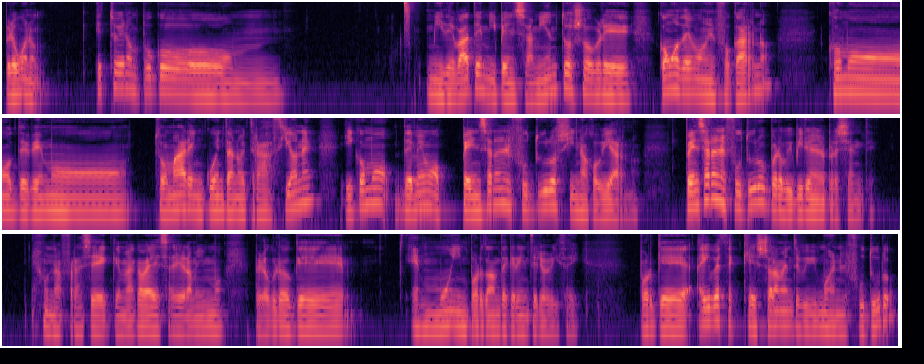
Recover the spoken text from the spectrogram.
Pero bueno, esto era un poco mm, mi debate, mi pensamiento sobre cómo debemos enfocarnos, cómo debemos tomar en cuenta nuestras acciones y cómo debemos pensar en el futuro sin agobiarnos. Pensar en el futuro pero vivir en el presente. Es una frase que me acaba de salir ahora mismo, pero creo que es muy importante que la interioricéis. Porque hay veces que solamente vivimos en el futuro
